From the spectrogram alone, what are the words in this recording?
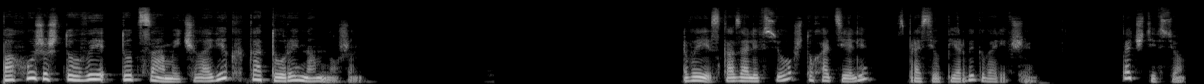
Похоже, что вы тот самый человек, который нам нужен. Вы сказали все, что хотели? Спросил первый говоривший. Почти все.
